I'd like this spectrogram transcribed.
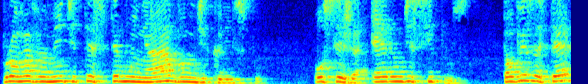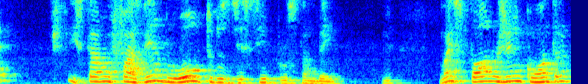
Provavelmente testemunhavam de Cristo. Ou seja, eram discípulos. Talvez até estavam fazendo outros discípulos também. Né? Mas Paulo já encontra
